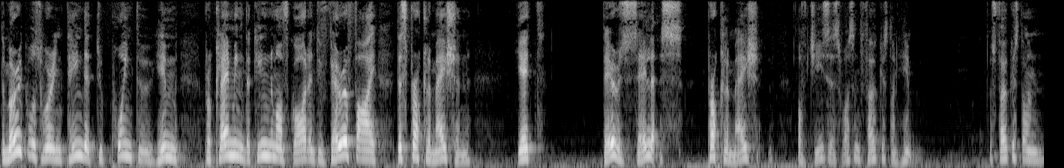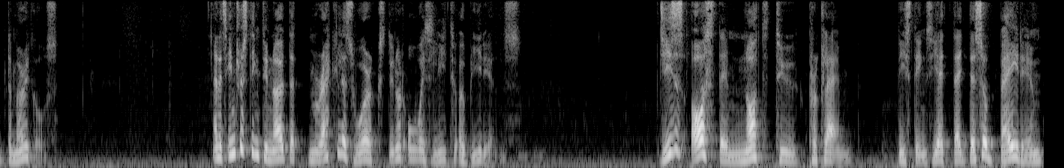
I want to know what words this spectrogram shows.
The miracles were intended to point to him proclaiming the kingdom of God and to verify this proclamation. Yet their zealous proclamation of Jesus wasn't focused on him, it was focused on the miracles. And it's interesting to note that miraculous works do not always lead to obedience. Jesus asked them not to proclaim these things, yet they disobeyed him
